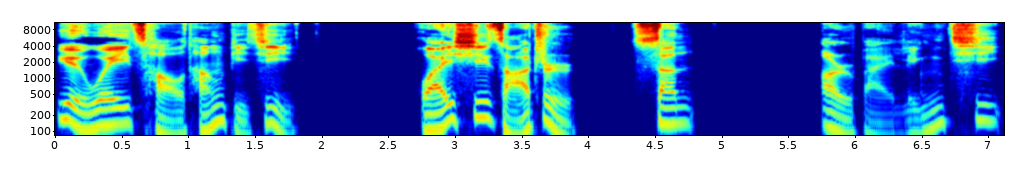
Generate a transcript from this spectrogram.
阅微草堂笔记，淮西杂志三二百零七。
